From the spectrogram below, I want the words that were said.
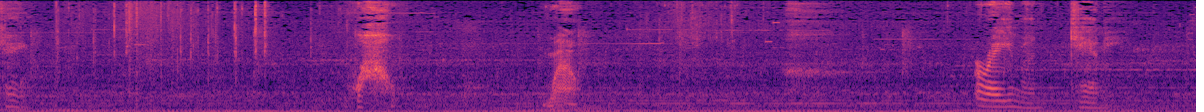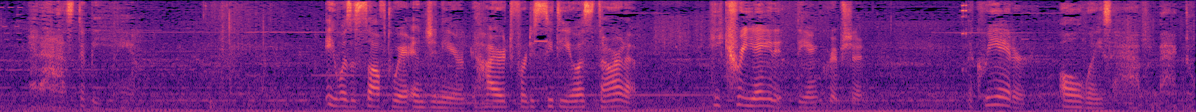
Okay. Wow. Wow. Raymond Kenney. It has to be him. He was a software engineer hired for the CTO startup. He created the encryption. The creator always have a backdoor.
